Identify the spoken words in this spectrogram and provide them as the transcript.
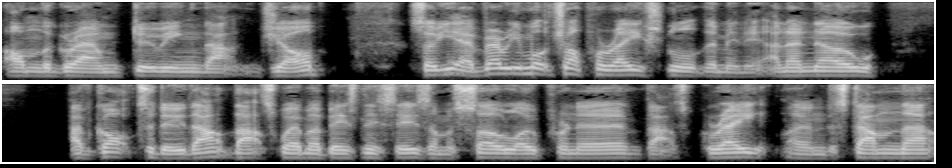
on the ground doing that job. So yeah very much operational at the minute and i know i've got to do that. That's where my business is. I'm a solopreneur. That's great. I understand that.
